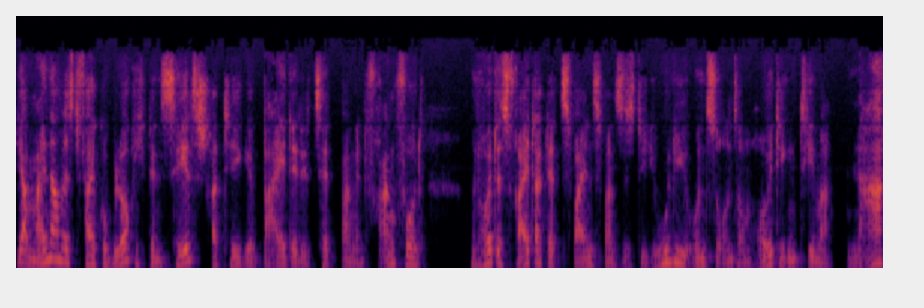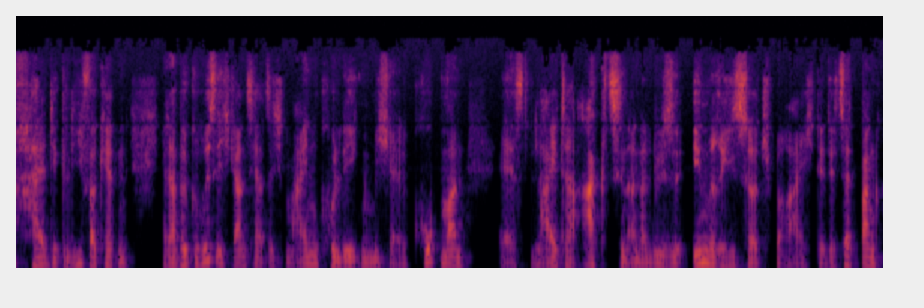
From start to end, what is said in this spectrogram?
Ja, mein Name ist Falco Block, ich bin Sales-Stratege bei der DZ Bank in Frankfurt und heute ist Freitag, der 22. Juli und zu unserem heutigen Thema nachhaltige Lieferketten. Ja, da begrüße ich ganz herzlich meinen Kollegen Michael Kopmann. Er ist Leiter Aktienanalyse im Research-Bereich der DZ Bank.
